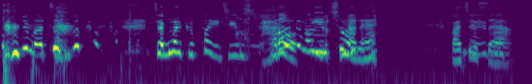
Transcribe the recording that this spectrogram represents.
그게 맞죠? 정말 급하게 지금 바로 방금 한 1초 안에 맞췄어요. 대박.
